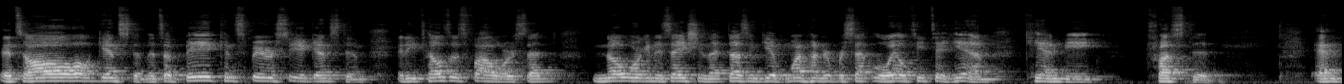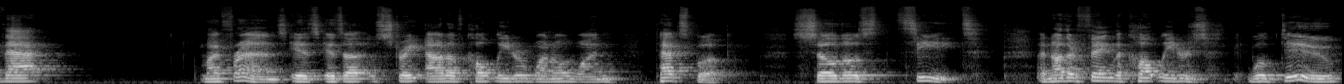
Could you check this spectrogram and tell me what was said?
It's all against him. It's a big conspiracy against him. And he tells his followers that no organization that doesn't give 100% loyalty to him can be trusted. And that, my friends, is, is a straight out of Cult Leader 101 textbook. Sow those seeds. Another thing the cult leaders will do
